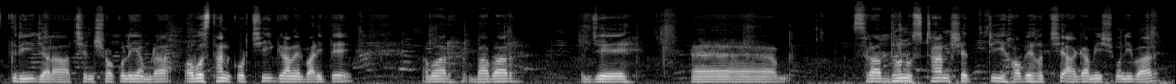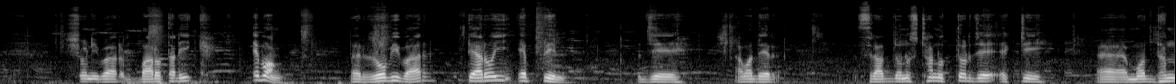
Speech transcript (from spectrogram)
স্ত্রী যারা আছেন সকলেই আমরা অবস্থান করছি গ্রামের বাড়িতে। আমার বাবার যে শ্রাদ্ধ অনুষ্ঠান সেটি হবে হচ্ছে আগামী শনিবার শনিবার বারো তারিখ এবং রবিবার তেরোই এপ্রিল যে আমাদের শ্রাদ্ধ অনুষ্ঠান উত্তর যে একটি মধ্যাহ্ন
